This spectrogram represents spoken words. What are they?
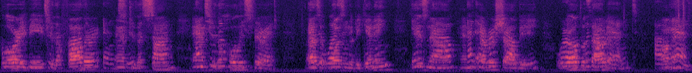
Glory be to the Father, and to the Son, and to the Holy Spirit, as it was in the beginning, is now, and ever shall be, world without end. Amen.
